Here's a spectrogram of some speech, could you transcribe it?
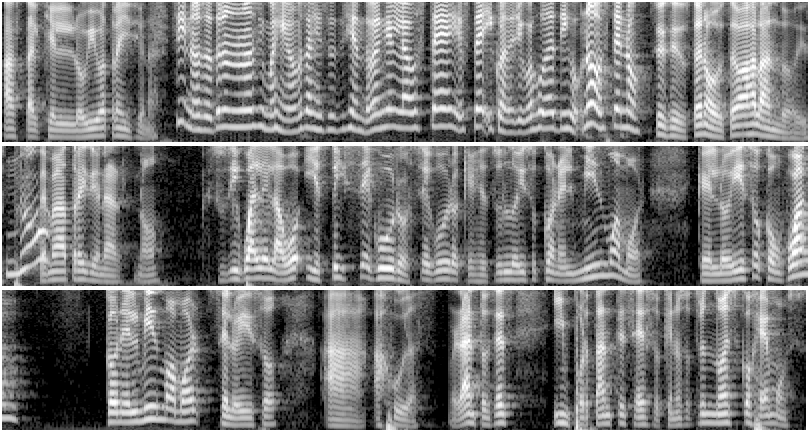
hasta el que lo iba a traicionar. Sí, nosotros no nos imaginamos a Jesús diciendo, venga a usted y usted, y cuando llegó a Judas dijo, no, usted no. Sí, sí, usted no, usted va jalando, no. usted me va a traicionar, no. Jesús igual le lavó y estoy seguro, seguro que Jesús lo hizo con el mismo amor que lo hizo con Juan, con el mismo amor se lo hizo a, Judas, ¿verdad? Entonces, importante es eso, que nosotros no escogemos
